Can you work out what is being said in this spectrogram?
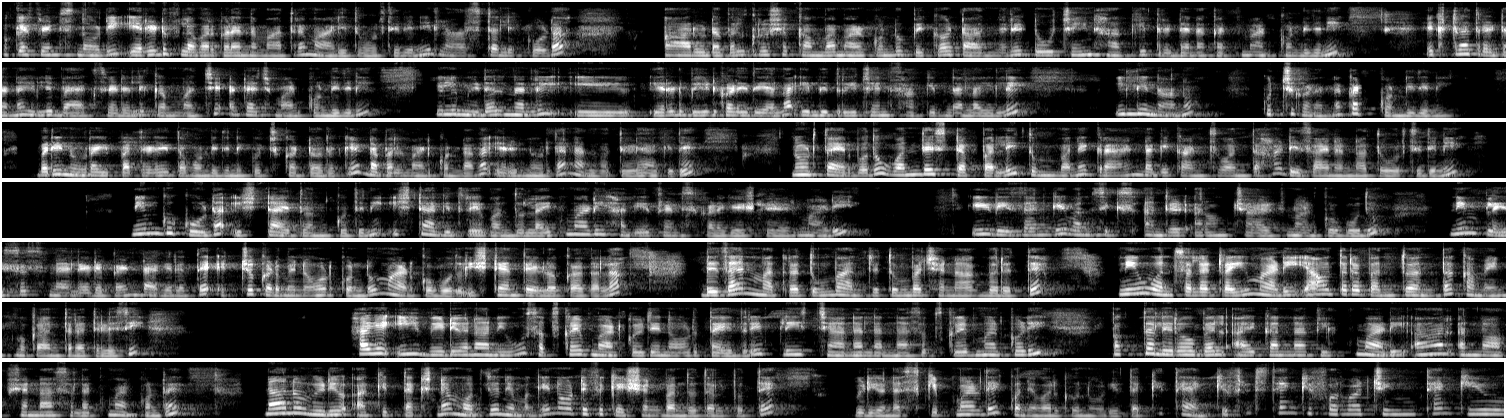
ಓಕೆ ಫ್ರೆಂಡ್ಸ್ ನೋಡಿ ಎರಡು ಫ್ಲವರ್ಗಳನ್ನು ಮಾತ್ರ ಮಾಡಿ ತೋರಿಸಿದ್ದೀನಿ ಲಾಸ್ಟಲ್ಲಿ ಕೂಡ ಆರು ಡಬಲ್ ಕ್ರೋಶ ಕಂಬ ಮಾಡಿಕೊಂಡು ಪಿಕೌಟ್ ಆದಮೇಲೆ ಟೂ ಚೈನ್ ಹಾಕಿ ಥ್ರೆಡನ್ನು ಕಟ್ ಮಾಡ್ಕೊಂಡಿದ್ದೀನಿ ಎಕ್ಸ್ಟ್ರಾ ಥ್ರೆಡನ್ನು ಇಲ್ಲಿ ಬ್ಯಾಕ್ ಸೈಡಲ್ಲಿ ಗಮ್ ಹಚ್ಚಿ ಅಟ್ಯಾಚ್ ಮಾಡ್ಕೊಂಡಿದ್ದೀನಿ ಇಲ್ಲಿ ಮಿಡಲ್ನಲ್ಲಿ ಈ ಎರಡು ಬೀಡ್ಗಳಿದೆಯಲ್ಲ ಇಲ್ಲಿ ತ್ರೀ ಚೈನ್ಸ್ ಹಾಕಿದ್ನಲ್ಲ ಇಲ್ಲಿ ಇಲ್ಲಿ ನಾನು ಕುಚ್ಚುಗಳನ್ನು ಕಟ್ಕೊಂಡಿದ್ದೀನಿ ಬರೀ ನೂರ ಇಪ್ಪತ್ತೇಳೆ ತೊಗೊಂಡಿದ್ದೀನಿ. ಕುಚ್ಚು ಕಟ್ಟೋದಕ್ಕೆ ಡಬಲ್ ಮಾಡಿಕೊಂಡಾಗ ಎರಡು ನೂರದ ನಲ್ವತ್ತೇಳೆ ಆಗಿದೆ. ನೋಡ್ತಾ ಇರ್ಬೋದು, ಒಂದೇ ಸ್ಟೆಪ್ಪಲ್ಲಿ ತುಂಬಾ ಗ್ರ್ಯಾಂಡಾಗಿ ಕಾಣಿಸುವಂತಹ ಡಿಸೈನನ್ನು ತೋರಿಸಿದ್ದೀನಿ. ನಿಮಗೂ ಕೂಡ ಇಷ್ಟ ಆಯಿತು ಅನ್ಕೋತೀನಿ. ಇಷ್ಟ ಆಗಿದ್ರೆ ಒಂದು ಲೈಕ್ ಮಾಡಿ, ಹಾಗೆ ಫ್ರೆಂಡ್ಸ್ಗಳಿಗೆ ಶೇರ್ ಮಾಡಿ. ಈ ಡಿಸೈನ್ಗೆ ಒಂದು ಸಿಕ್ಸ್ ಹಂಡ್ರೆಡ್ ಅರೌಂಡ್ ಚಾರ್ಜ್ ಮಾಡ್ಕೋಬೋದು. ನಿಮ್ಮ ಪ್ಲೇಸಸ್ ಮೇಲೆ ಡಿಪೆಂಡ್ ಆಗಿರುತ್ತೆ. ಹೆಚ್ಚು ಕಡಿಮೆ ನೋಡಿಕೊಂಡು ಮಾಡ್ಕೋಬೋದು. ಇಷ್ಟೇ ಅಂತ ಹೇಳೋಕ್ಕಾಗಲ್ಲ. ಡಿಸೈನ್ ಮಾತ್ರ ತುಂಬ ಅಂದರೆ ತುಂಬ ಚೆನ್ನಾಗಿ ಬರುತ್ತೆ. ನೀವು ಒಂದು ಸಲ ಟ್ರೈ ಮಾಡಿ ಯಾವ ಥರ ಬಂತು ಅಂತ ಕಮೆಂಟ್ ಮುಖಾಂತರ ತಿಳಿಸಿ. ಹಾಗೆ ಈ ವಿಡಿಯೋನ ನೀವು ಸಬ್ಸ್ಕ್ರೈಬ್ ಮಾಡ್ಕೊಳ್ದೆ ನೋಡ್ತಾ ಇದ್ರಿ ಪ್ಲೀಸ್ ಚಾನಲನ್ನು ಸಬ್ಸ್ಕ್ರೈಬ್ ಮಾಡ್ಕೊಳ್ಳಿ ಪಕ್ಕದಲ್ಲಿರೋ ಬೆಲ್ ಐಕನ್ನ ಕ್ಲಿಕ್ ಮಾಡಿ ಆಲ್ ಅನ್ನೋ ಆಪ್ಷನ್ನ ಸೆಲೆಕ್ಟ್ ಮಾಡಿಕೊಂಡ್ರೆ ನಾನು ವಿಡಿಯೋ ಹಾಕಿದ ತಕ್ಷಣ ಮೊದಲು ನಿಮಗೆ ನೋಟಿಫಿಕೇಷನ್ ಬಂದು ತಲುಪುತ್ತೆ. ವಿಡಿಯೋನ ಸ್ಕಿಪ್ ಮಾಡಿದೆ ಕೊನೆವರೆಗೂ ನೋಡಿದ್ದಕ್ಕೆ thank you friends thank you for watching thank you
